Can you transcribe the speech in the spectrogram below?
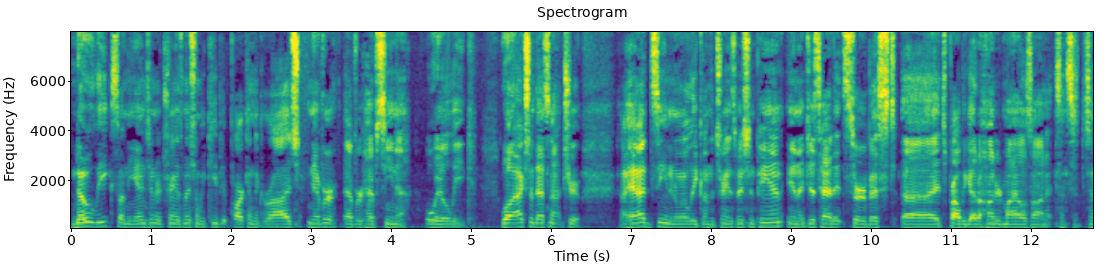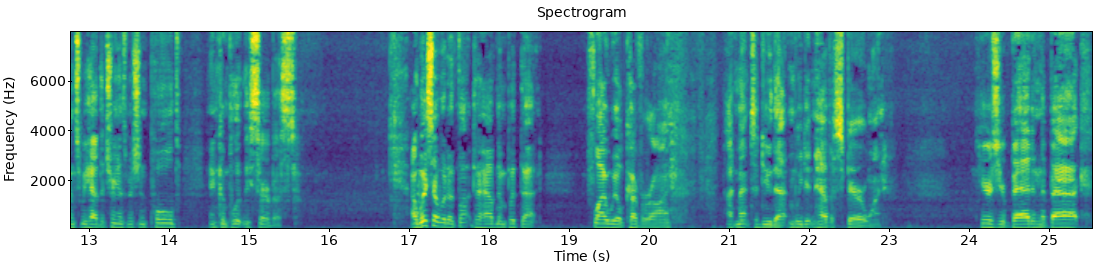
No leaks on the engine or transmission. We keep it parked in the garage. Never ever have seen a oil leak. Well, actually that's not true. I had seen an oil leak on the transmission pan and I just had it serviced. Uh, it's probably got 100 miles on it since, it, since we had the transmission pulled and completely serviced. I wish I would have thought to have them put that flywheel cover on. I'd meant to do that and we didn't have a spare one. Here's your bed in the back.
